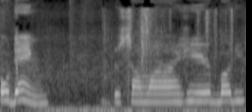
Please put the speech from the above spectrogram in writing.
Oh dang. There's someone here, buddy.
